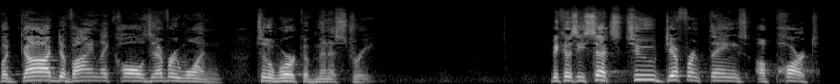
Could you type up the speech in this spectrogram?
But God divinely calls everyone to the work of ministry. Because he sets two different things apart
